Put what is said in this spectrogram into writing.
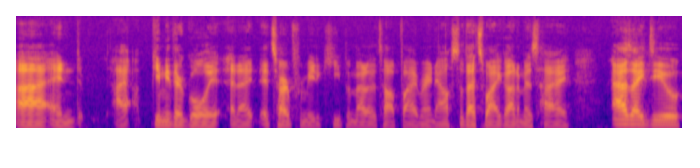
Uh, and I give me their goalie, and I, it's hard for me to keep him out of the top five right now. So that's why I got him as high as I do.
